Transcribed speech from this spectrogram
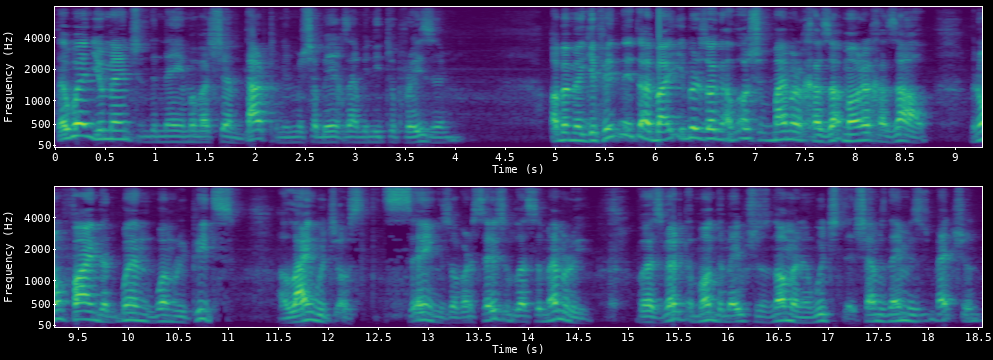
that when you mention the name of Hashem, Darpanim Mishabech, we need to praise Him. We don't find that when one repeats a language of sayings of our sages of blessed memory, but among the Meibsh's nomen in which the Hashem's name is mentioned.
